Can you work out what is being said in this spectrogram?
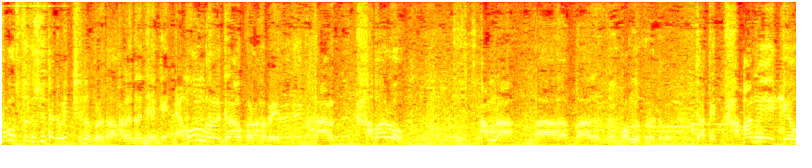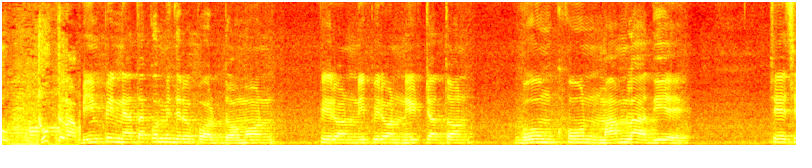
সমস্ত কিছু তাকে বিচ্ছিন্ন করে দেওয়া। খালেদা জিয়াকে এমন ভাবে ঘেরাও করা হবে, তার খাবারও আমরা বন্ধ করে দেব। যাতে খাবার নিয়ে কেউ ঢুকতে না বিএনপির নেতাকর্মীদের উপর দমন, পীড়ন, নিপীড়ন, নির্যাতন, গুম, খুন, মামলা দিয়ে চেয়েছে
